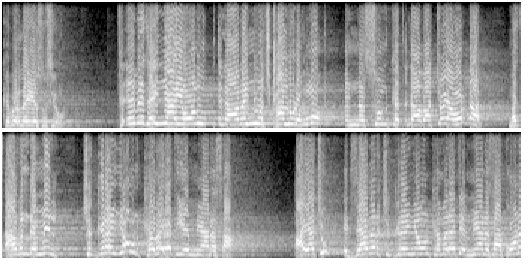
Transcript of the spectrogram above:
ክብር ለኢየሱስ ይሁን። ትዕቢተኛ የሆኑ ጥጋበኞች ካሉ ደግሞ እነሱን ከጥጋባቸው ያወርዳል። መጽሐፍ እንደሚል ችግረኛውን ከመሬት የሚያነሳ አያችሁ፣ እግዚአብሔር ችግረኛውን ከመሬት የሚያነሳ ከሆነ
